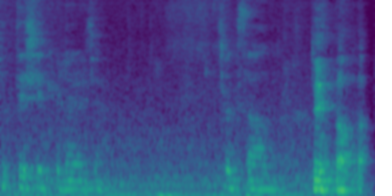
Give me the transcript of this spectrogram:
Çok teşekkürler hocam. Çok sağ olun. Eyvallah.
